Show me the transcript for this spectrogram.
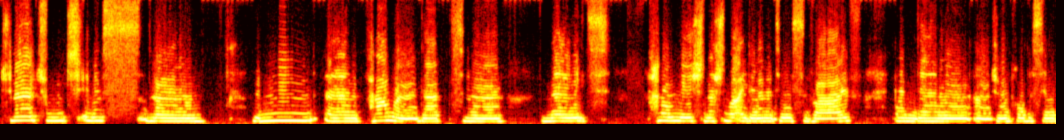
church, which is the the main uh, power that uh, made Polish national identity survive, and then John Paul II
